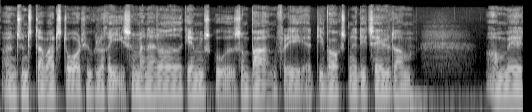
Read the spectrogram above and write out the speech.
og han synes, der var et stort hyggeleri, som han allerede gennemskuede som barn, fordi at de voksne, de talte om, om øh,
